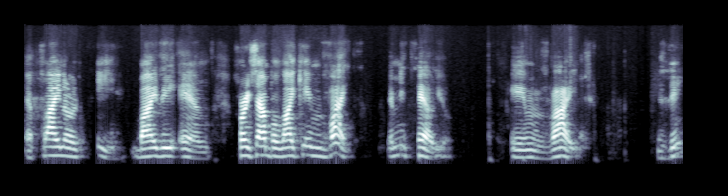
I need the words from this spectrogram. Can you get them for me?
a final E by the end. For example, like invite, let me tell you, invite, you see?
